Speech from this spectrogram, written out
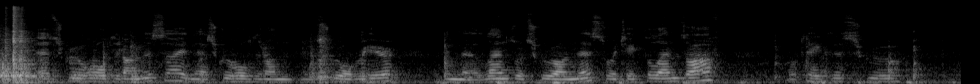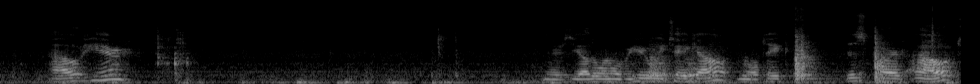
That screw holds it on this side and that screw holds it on the screw over here and the lens would screw on this so we take the lens off we'll take this screw out here there's the other one over here we take out and we'll take this part out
